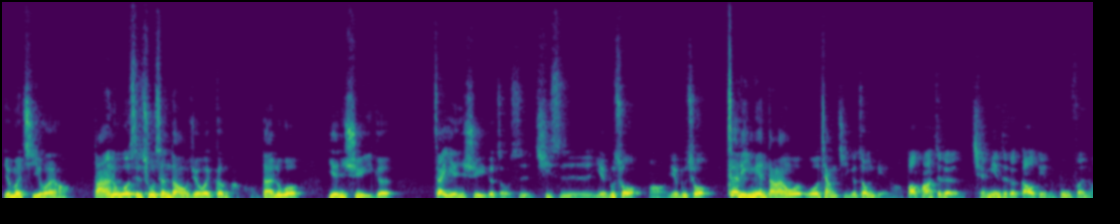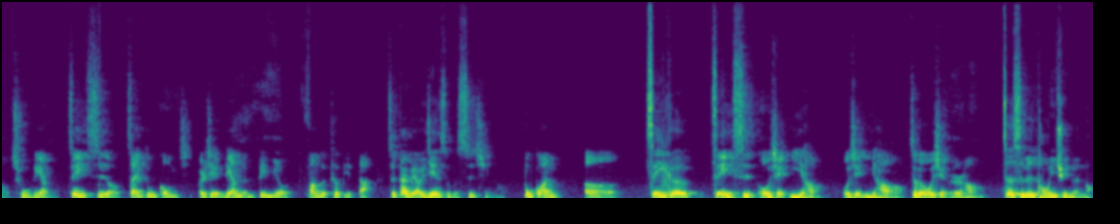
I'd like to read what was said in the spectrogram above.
有没有机会哈？当然，如果是出生段，我觉得会更好。但如果延续一个，再延续一个走势，其实也不错哦，也不错。这里面当然，我我讲几个重点哦，包括这个前面这个高点的部分哦，出量这一次哦再度攻击，而且量能并没有放的特别大，这代表一件什么事情哦？不管呃这个这一次我选一号，我选一号哈，这个我选二号，这是不是同一群人哦？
